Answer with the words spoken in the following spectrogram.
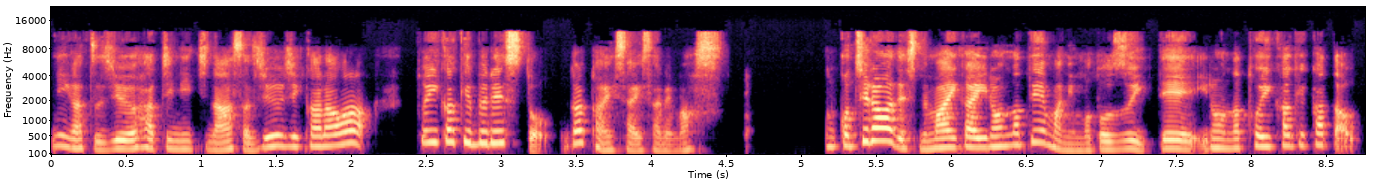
2月18日の朝10時からは、問いかけブレストが開催されます。こちらはですね、毎回いろんなテーマに基づいて、いろんな問いかけ方を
